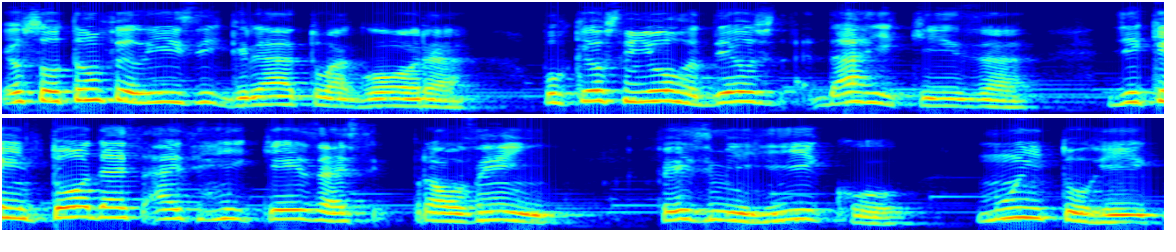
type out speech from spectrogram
Eu sou tão feliz e grato agora, porque o Senhor Deus da riqueza, de quem todas as riquezas provém, fez-me rico, muito rico.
